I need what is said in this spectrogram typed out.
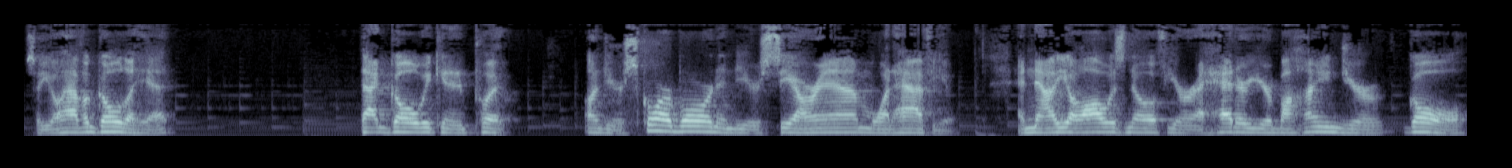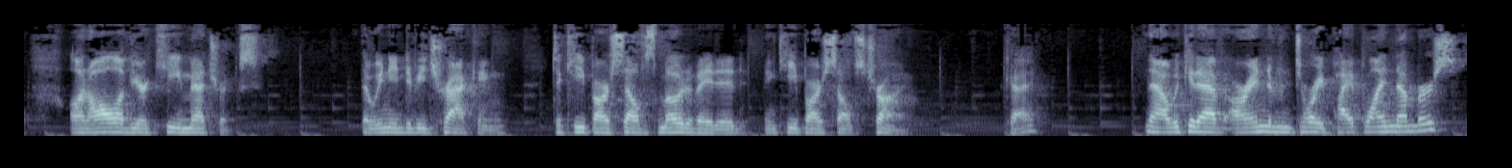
So you'll have a goal to hit. That goal we can input onto your scoreboard, into your CRM, what have you. And now you'll always know if you're ahead or you're behind your goal on all of your key metrics that we need to be tracking to keep ourselves motivated and keep ourselves trying. Okay. Now we could have our inventory pipeline numbers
